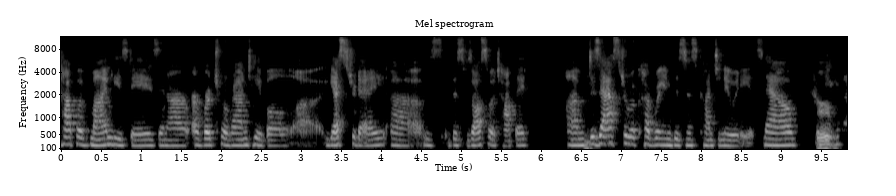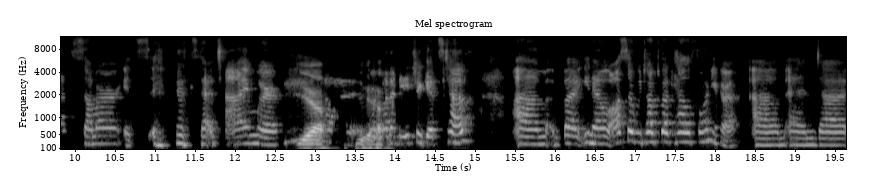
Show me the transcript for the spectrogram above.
top of mind these days in our, our virtual roundtable uh, yesterday. Uh, was, this was also a topic. Um, disaster recovery and business continuity. It's now Sure. summer. It's it's that time where Yeah. where Yeah. Mother Nature gets tough. Um, but you know, also we talked about California, um, and uh,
